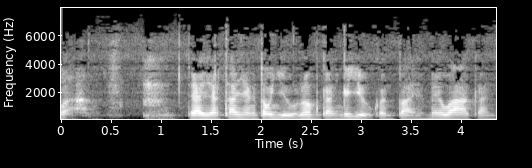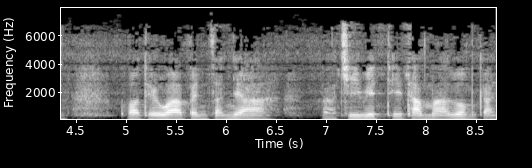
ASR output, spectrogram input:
กว่า แต่ถ้ายังต้องอยู่ร่วมกันก็อยู่กันไปไม่ว่ากัน เพราะถือว่าเป็นสัญญาชีวิตที่ทำมาร่วมกัน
